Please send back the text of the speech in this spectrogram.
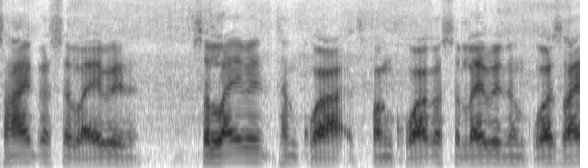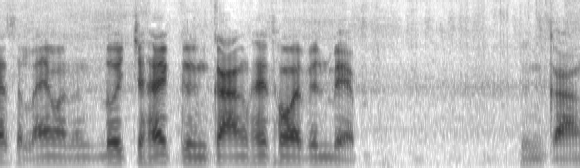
ซ้ายก็สไลด์ไปสไลด์ไปทางขวา ฝั่งขวาก็สไลด์ไปทางขวาซ้ายสไลด์มาโดยจะให้กึ่งกลางท้ายทอยเป็นแบบกึ่งกลาง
